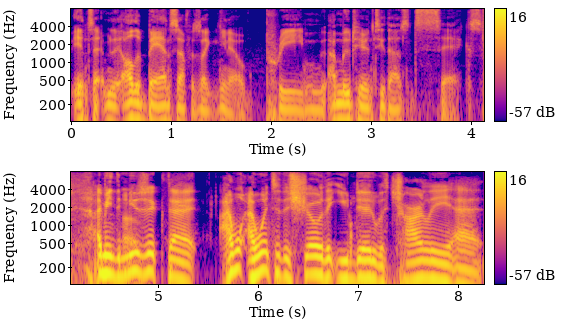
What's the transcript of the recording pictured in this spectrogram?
insane. All the band stuff was like you know pre. I moved here in 2006. I mean, the music that I, w- I went to the show that you did with Charlie at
